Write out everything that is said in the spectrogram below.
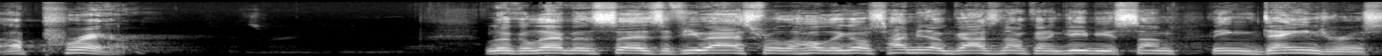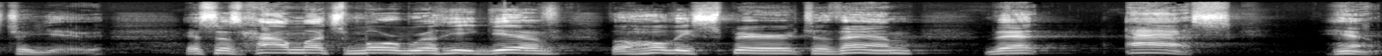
a prayer. Luke 11 says, if you ask for the Holy Ghost, how many know God's not going to give you something dangerous to you? It says, how much more will He give the Holy Spirit to them that ask Him?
